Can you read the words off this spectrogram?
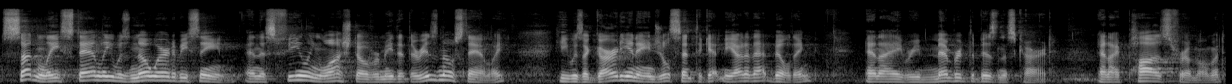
Suddenly, Stanley was nowhere to be seen, and this feeling washed over me that there is no Stanley. He was a guardian angel sent to get me out of that building, and I remembered the business card. And I paused for a moment,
